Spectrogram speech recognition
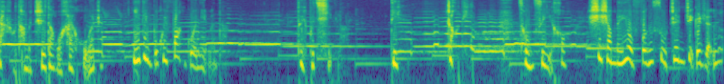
假如他们知道我还活着，一定不会放过你们的。对不起了，爹，赵婷。从此以后，世上没有冯素贞这个人了。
